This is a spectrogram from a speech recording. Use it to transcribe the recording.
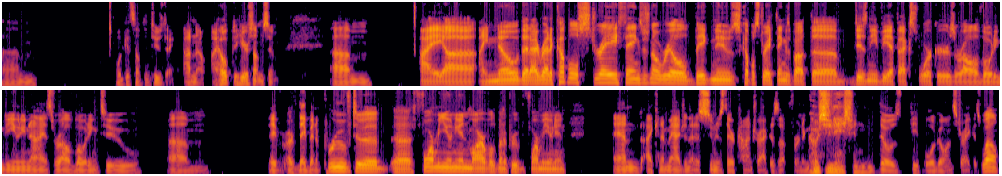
um, we'll get something Tuesday. I don't know. I hope to hear something soon. Um, I uh, I know that I read a couple stray things. There's no real big news. A couple stray things about the Disney VFX workers are all voting to unionize. They're all voting to um, they've they've been approved to uh, form a union. Marvel's been approved to form a union, and I can imagine that as soon as their contract is up for negotiation, those people will go on strike as well.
